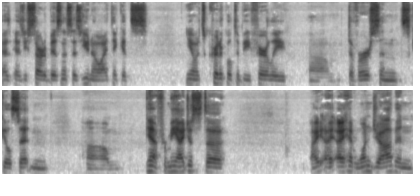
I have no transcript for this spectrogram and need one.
as, as you start a business, as you know, I think it's you know it's critical to be fairly um, diverse and skill set and um, yeah. For me, I just uh, I, I, I had one job in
